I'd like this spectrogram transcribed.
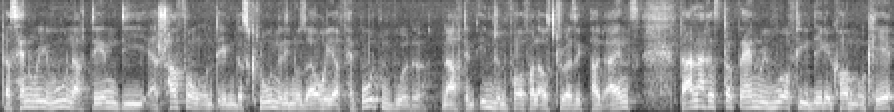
dass Henry Wu, nachdem die Erschaffung und eben das Klonen der Dinosaurier verboten wurde, nach dem Ingen-Vorfall aus Jurassic Park 1, danach ist Dr. Henry Wu auf die Idee gekommen, okay,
